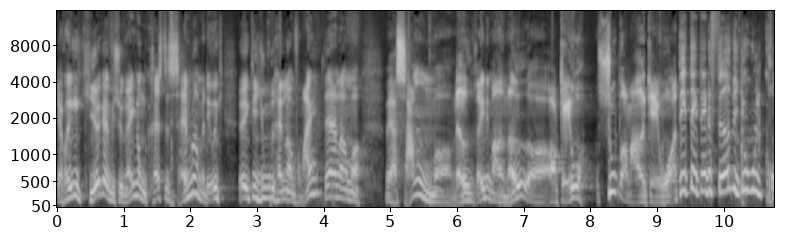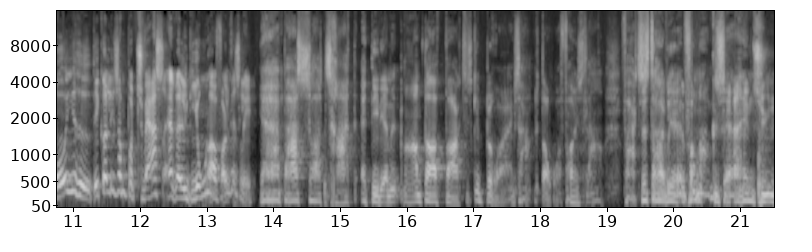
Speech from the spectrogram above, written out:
jeg går ikke i kirke, vi synger ikke nogen kristne salmer, men det er jo ikke det, er ikke det jul handler om for mig. Det handler om at være sammen og mad, rigtig meget mad og, og gaver. Super meget gaver. Og det, det, det er det fede ved jul, grådighed. Det går ligesom på tværs af religioner og folkeslag. Jeg er bare så træt af det der med, at der er faktisk et berøringsangst over for islam. Faktisk der er vi alt for mange særhensyn.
